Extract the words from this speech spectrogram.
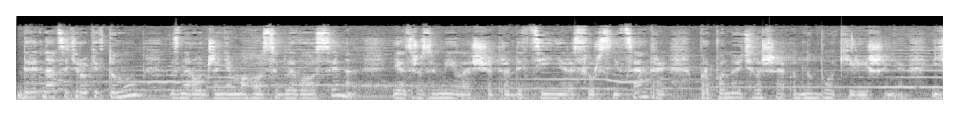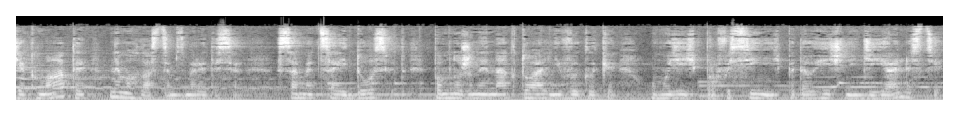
19 років тому, з народженням мого особливого сина, я зрозуміла, що традиційні ресурсні центри пропонують лише однобокі рішення, і як мати не могла з цим змиритися. Саме цей досвід, помножений на актуальні виклики у моїй професійній педагогічній діяльності,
